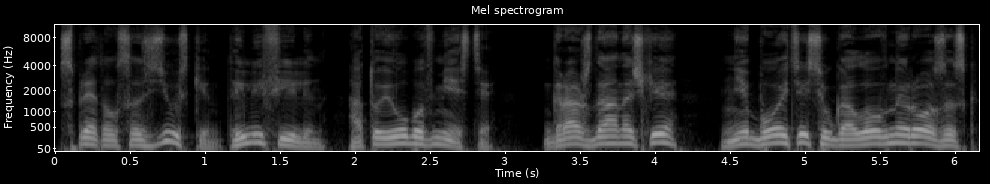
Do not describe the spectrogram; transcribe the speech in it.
спрятался Зюскин или Филин, а то и оба вместе. «Гражданочки, не бойтесь, уголовный розыск!»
